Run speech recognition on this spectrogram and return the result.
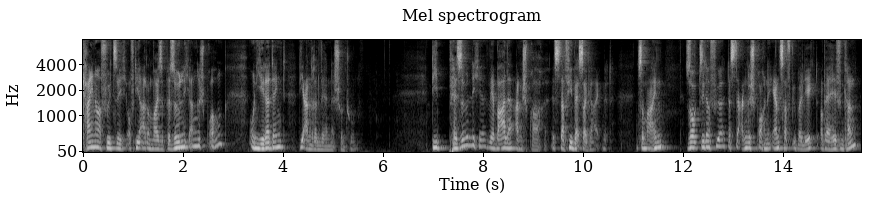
Keiner fühlt sich auf die Art und Weise persönlich angesprochen und jeder denkt, die anderen werden es schon tun. Die persönliche verbale Ansprache ist da viel besser geeignet. Zum einen sorgt sie dafür, dass der Angesprochene ernsthaft überlegt, ob er helfen kann,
